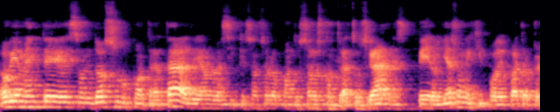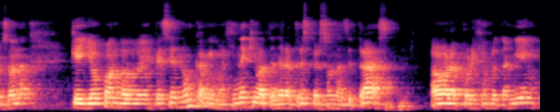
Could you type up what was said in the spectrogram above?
Obviamente son dos subcontratadas, digamos así, que son solo cuando son los contratos grandes, pero ya es un equipo de cuatro personas que yo cuando empecé nunca me imaginé que iba a tener a tres personas detrás. Ahora, por ejemplo, también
